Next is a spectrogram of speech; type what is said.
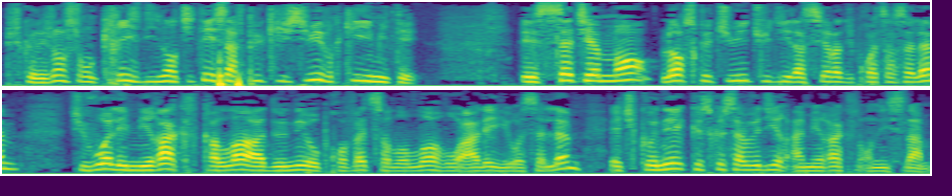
Puisque les gens sont en crise d'identité, ils savent plus qui suivre, qui imiter. Et septièmement, lorsque tu étudies la sirah du prophète sallam, tu vois les miracles qu'Allah a donnés au prophète sallallahu et tu connais qu'est-ce que ça veut dire un miracle en islam.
